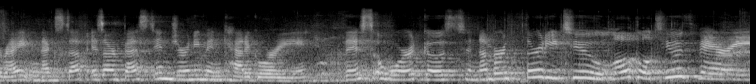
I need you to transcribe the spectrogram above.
All right, next up is our Best in Journeyman category. This award goes to number 32, Local Tooth Fairy.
